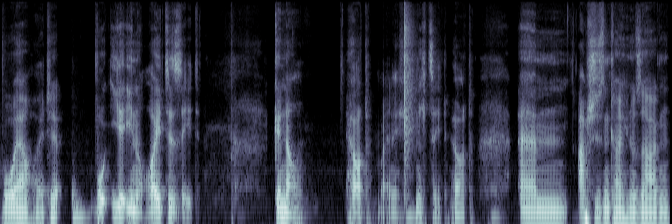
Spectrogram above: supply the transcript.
wo er heute, wo ihr ihn heute seht. Genau. Hört, meine ich. Nicht seht, hört. Ähm, abschließend kann ich nur sagen,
